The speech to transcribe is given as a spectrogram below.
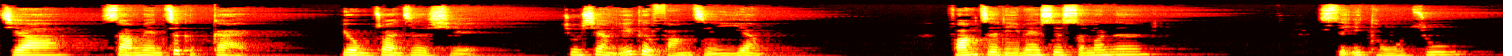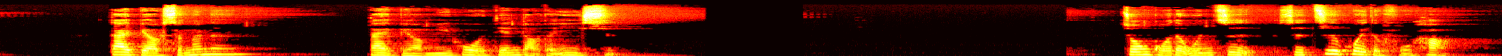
家上面这个盖，用篆字写，就像一个房子一样。房子里面是什么呢？是一头猪，代表什么呢？代表迷惑颠倒的意思。中国的文字是智慧的符号，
